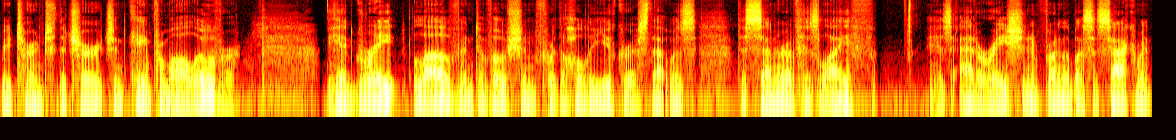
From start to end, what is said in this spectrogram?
returned to the church and came from all over. He had great love and devotion for the Holy Eucharist. That was the center of his life, his adoration in front of the Blessed Sacrament.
